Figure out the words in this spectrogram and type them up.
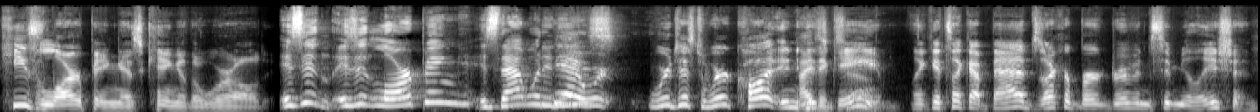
He's LARPing as king of the world. Is it is it LARPing? Is that what it yeah, is? We're we're just we're caught in his think so. game. Like it's like a bad Zuckerberg driven simulation.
